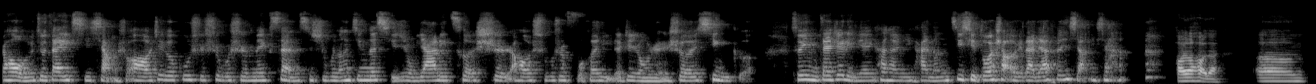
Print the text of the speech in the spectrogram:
然后我们就在一起想说，哦，这个故事是不是 make sense，是不是能经得起这种压力测试，然后是不是符合你的这种人设性格？所以你在这里面看看你还能记起多少，给大家分享一下。好的，好的，嗯，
